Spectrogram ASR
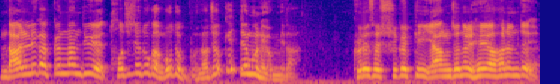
난리가 끝난 뒤에 토지제도가 모두 무너졌기 때문에옵니다. 그래서 시급히 양전을 해야 하는데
